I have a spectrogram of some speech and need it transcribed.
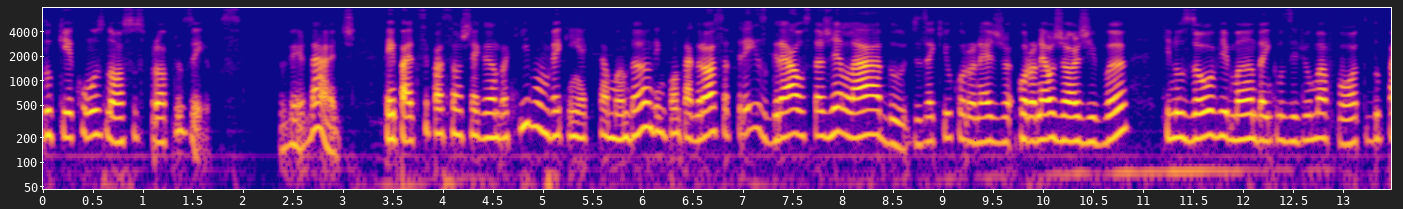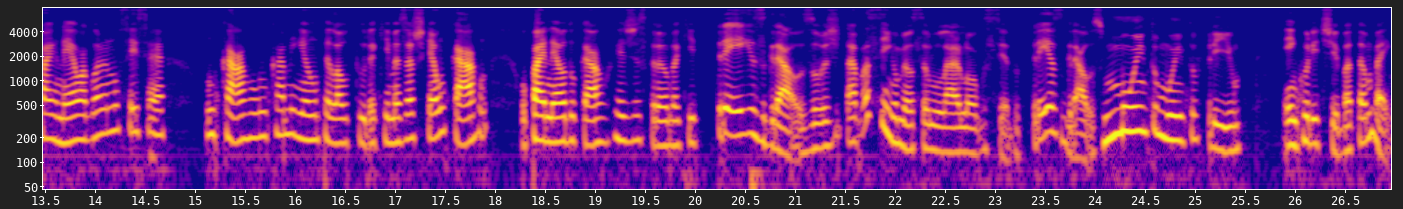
do que com os nossos próprios erros. Verdade. Tem participação chegando aqui, vamos ver quem é que está mandando. Em Ponta Grossa, 3 graus, está gelado. Diz aqui o coronel, coronel Jorge Ivan, que nos ouve e manda inclusive uma foto do painel. Agora não sei se é um carro ou um caminhão pela altura aqui, mas acho que é um carro. O painel do carro registrando aqui 3 graus. Hoje estava assim o meu celular logo cedo. 3 graus. Muito, muito frio. Em Curitiba também.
